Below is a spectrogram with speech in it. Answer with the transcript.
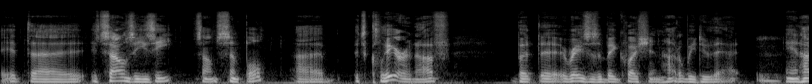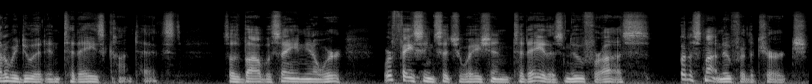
it uh, it sounds easy, sounds simple, uh, it's clear enough, but uh, it raises a big question: How do we do that? And how do we do it in today's context? So, as Bob was saying, you know, we're we're facing a situation today that's new for us, but it's not new for the church.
